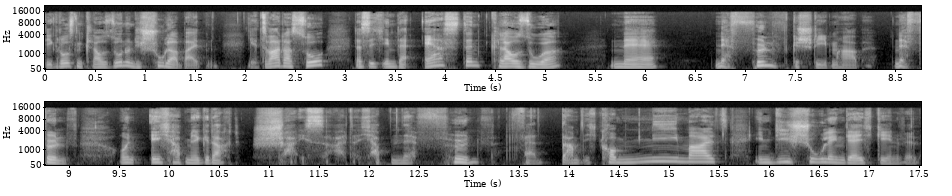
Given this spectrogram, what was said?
Die großen Klausuren und die Schularbeiten. Jetzt war das so, dass ich in der ersten Klausur eine, eine 5 geschrieben habe. Eine 5. Und ich habe mir gedacht, scheiße, Alter, ich habe eine 5. Verdammt, ich komme niemals in die Schule, in der ich gehen will.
